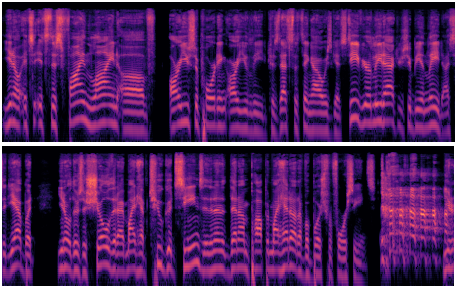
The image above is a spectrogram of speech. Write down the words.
you know, it's it's this fine line of are you supporting, are you lead? Because that's the thing I always get. Steve, you're a lead actor, you should be in lead. I said, "Yeah, but you know, there's a show that I might have two good scenes and then then I'm popping my head out of a bush for four scenes." you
